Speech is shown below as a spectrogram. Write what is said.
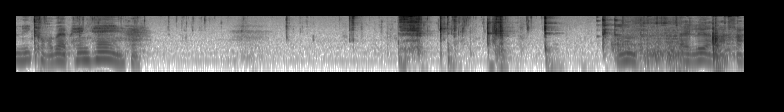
วันนี้ขอแบบแห้งๆค่ะอืมได้เรื่องแล้วค่ะ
